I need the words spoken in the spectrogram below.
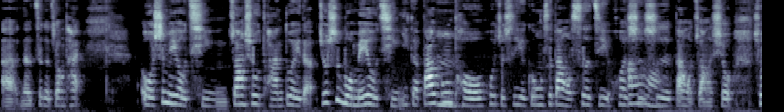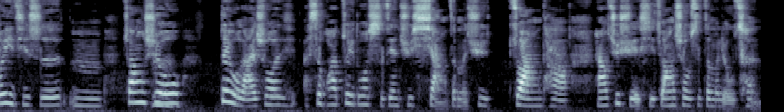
啊、呃、那这个状态。我是没有请装修团队的，就是我没有请一个包工头、嗯、或者是一个公司帮我设计，或者是帮我装修，所以其实嗯，装修对我来说是花最多时间去想怎么去装它，然后去学习装修是怎么流程，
